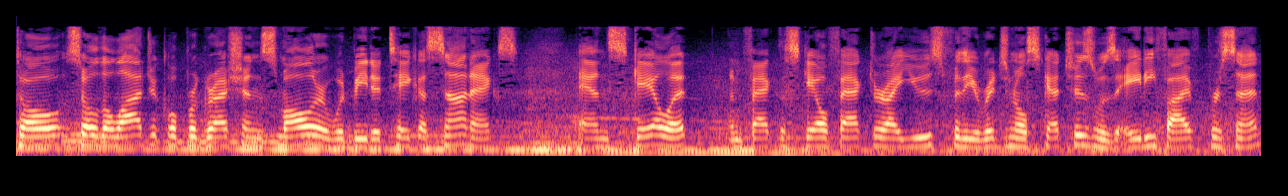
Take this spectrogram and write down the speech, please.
So so the logical progression smaller would be to take a Sonex and scale it. In fact, the scale factor I used for the original sketches was 85%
